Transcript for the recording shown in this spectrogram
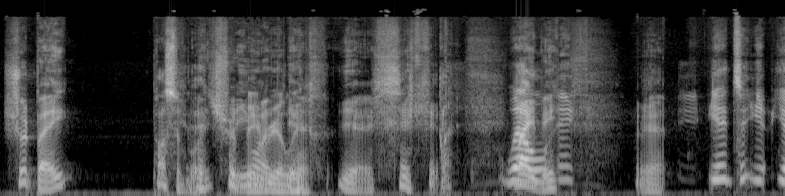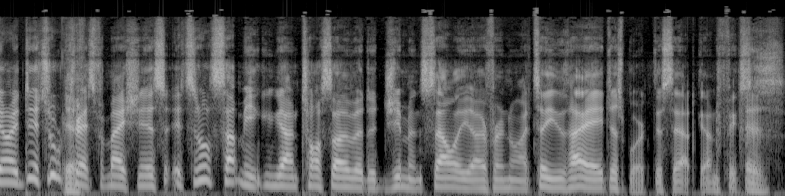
should be possibly. It should You be, really. Yeah. yeah. Well, Maybe. Yeah. it's you know digital Yeah. transformation is it's not something you can go and toss over to Jim and Sally over in IT and say, hey, just work this out, go and fix it. It's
